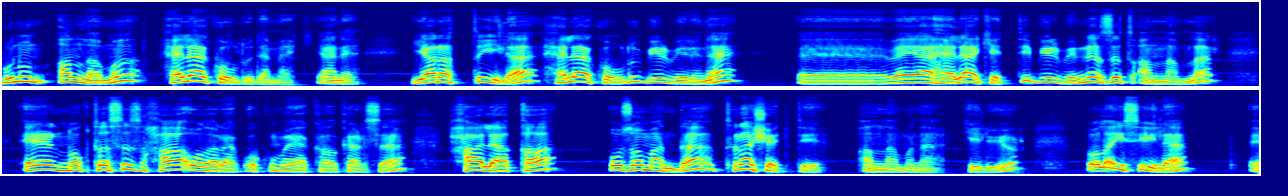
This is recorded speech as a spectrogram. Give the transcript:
bunun anlamı helak oldu demek. Yani yarattığıyla helak oldu birbirine e, veya helak etti birbirine zıt anlamlar. Eğer noktasız ha olarak okumaya kalkarsa halaka o zaman da tıraş etti anlamına geliyor. Dolayısıyla e,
